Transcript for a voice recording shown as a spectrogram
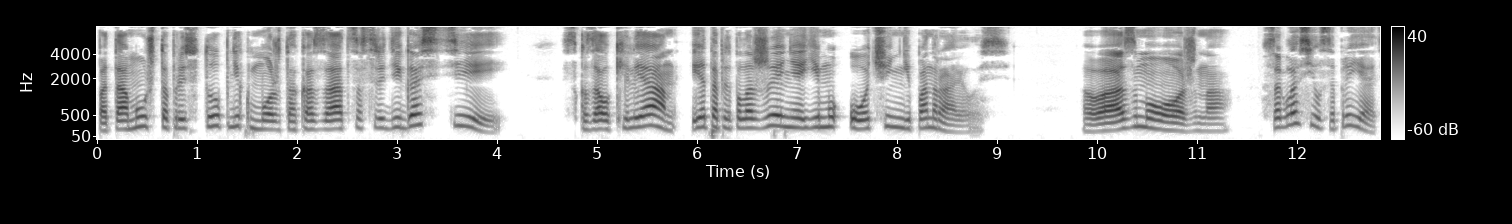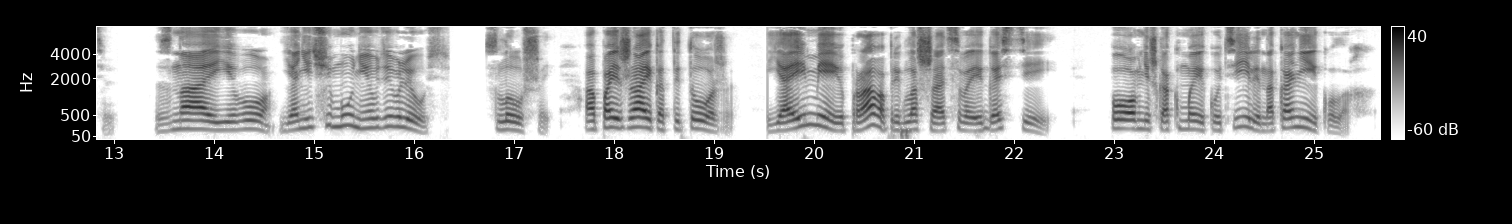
Потому что преступник может оказаться среди гостей, сказал Килиан, и это предположение ему очень не понравилось. Возможно, согласился приятель. Зная его, я ничему не удивлюсь. Слушай, а поезжай-ка ты тоже. Я имею право приглашать своих гостей. Помнишь, как мы кутили на каникулах?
